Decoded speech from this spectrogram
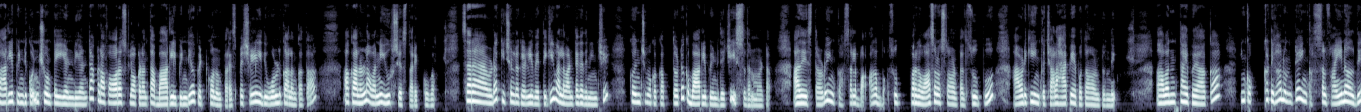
బార్లీ పిండి కొంచెం ఉంటే ఇవ్వండి అంటే అక్కడ ఆ ఫారెస్ట్లో అక్కడంతా ఆ బార్లీ పిండి అవి పెట్టుకొని ఉంటారు. ఎస్పెషల్లీ ఇది ఓల్డ్ కాలం కదా ఆ కాలంలో అవన్నీ యూస్ చేస్తారు ఎక్కువగా. సరే ఆవిడ కిచెన్లోకి వెళ్ళి వెతికి వాళ్ళ వంటగది నుంచి కొంచెం ఒక కప్ తోటి ఒక బార్లీ పిండి తెచ్చి ఇస్తుంది అనమాట అది ఇస్తాడు ఇంకా అసలు బాగా సూపర్గా వాసన వస్తూ ఉంటుంది సూపు. ఆవిడకి ఇంకా చాలా హ్యాపీ అయిపోతూ ఉంటుంది. అవంతా అయిపోయాక ఇంకొక్కటిగా ఉంటే ఇంక అస్సలు ఫైనల్ది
